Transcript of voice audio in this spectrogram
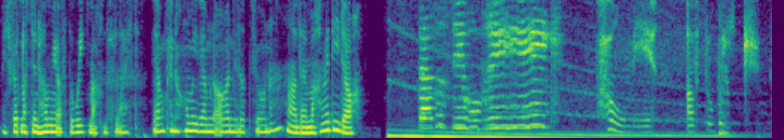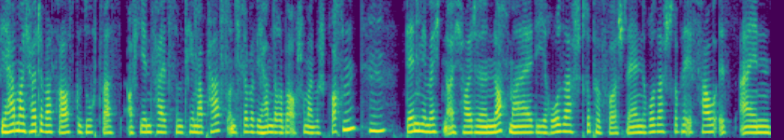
Ich würde noch den Homie of the Week machen vielleicht. Wir haben keine Homie, wir haben eine Organisation. Ah, dann machen wir die doch. Das ist die Rubrik Homie of the Week. Wir haben euch heute was rausgesucht, was auf jeden Fall zum Thema passt. Und ich glaube, wir haben darüber auch schon mal gesprochen. Denn wir möchten euch heute nochmal die Rosa Strippe vorstellen. Rosa Strippe e.V. ist ein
